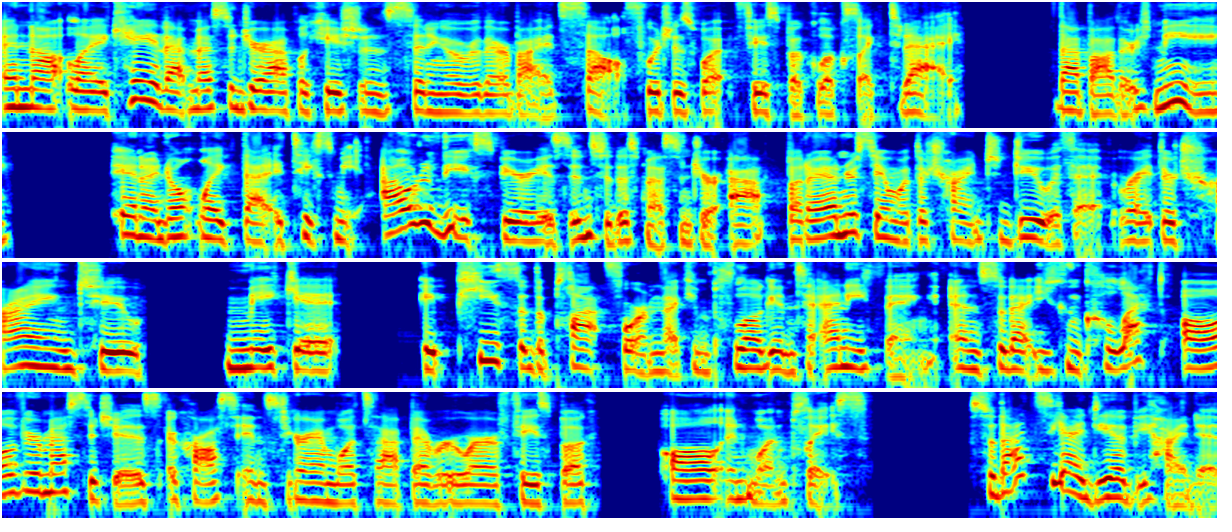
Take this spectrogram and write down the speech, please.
and not like, hey, that messenger application is sitting over there by itself, which is what Facebook looks like today. That bothers me. And I don't like that it takes me out of the experience into this messenger app, but I understand what they're trying to do with it, right? They're trying to make it a piece of the platform that can plug into anything. And so that you can collect all of your messages across Instagram, WhatsApp, everywhere, Facebook, all in one place. So that's the idea behind it.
